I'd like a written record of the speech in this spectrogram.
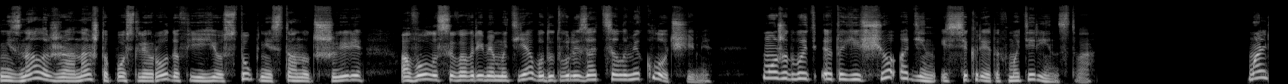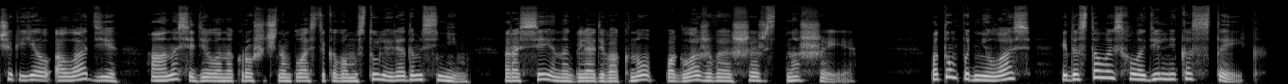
не знала же она, что после родов ее ступни станут шире, а волосы во время мытья будут вылезать целыми клочьями. Может быть, это еще один из секретов материнства. Мальчик ел оладьи, а она сидела на крошечном пластиковом стуле рядом с ним, рассеянно глядя в окно, поглаживая шерсть на шее. Потом поднялась и достала из холодильника стейк,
